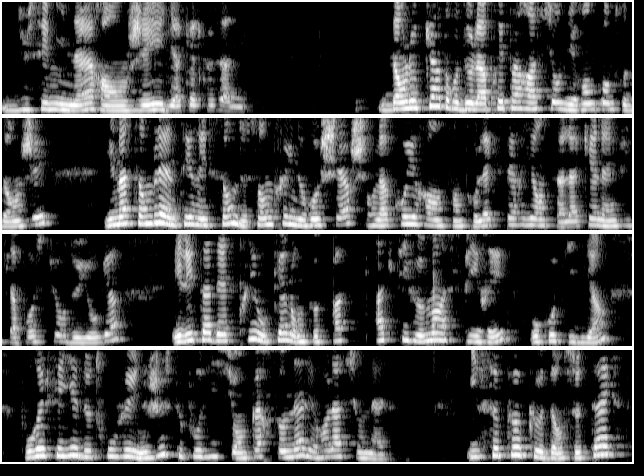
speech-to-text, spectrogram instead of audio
du séminaire à Angers il y a quelques années. Dans le cadre de la préparation des rencontres d'Angers, il m'a semblé intéressant de centrer une recherche sur la cohérence entre l'expérience à laquelle invite la posture de yoga et l'état d'esprit auquel on peut activement aspirer au quotidien pour essayer de trouver une juste position personnelle et relationnelle. Il se peut que dans ce texte,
